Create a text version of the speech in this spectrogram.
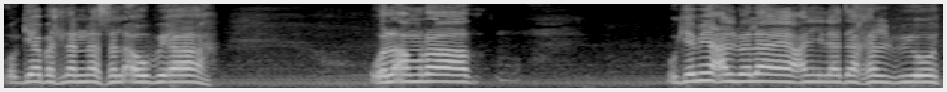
وجابت للناس الأوبئة والأمراض وجميع البلايا يعني إلى داخل البيوت.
